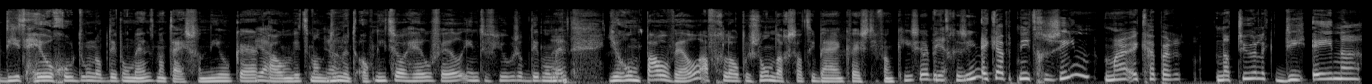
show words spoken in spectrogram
die het heel goed doen op dit moment... Matthijs van Nieuwkerk, ja. Pauw en Witman... doen het ook niet zo heel veel, interviews op dit moment. Jeroen Pauw wel. Afgelopen zondag zat hij bij een kwestie van kiezen. Heb je het gezien? Ik heb het niet gezien, maar ik heb er natuurlijk die ene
